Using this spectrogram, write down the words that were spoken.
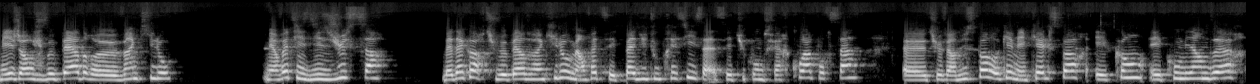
Mais genre, je veux perdre 20 euh, kilos. Mais en fait, ils disent juste ça. Ben d'accord, tu veux perdre 20 kilos, mais en fait, c'est pas du tout précis. Ça, c'est tu comptes faire quoi pour ça? Euh, Tu veux faire du sport, ok, mais quel sport et quand et combien d'heures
